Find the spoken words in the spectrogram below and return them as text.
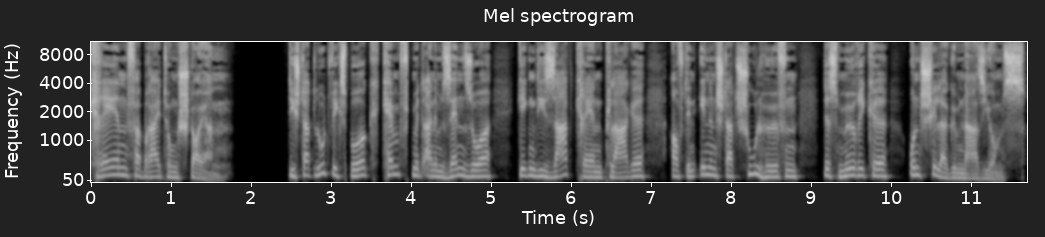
Krähenverbreitung steuern. Die Stadt Ludwigsburg kämpft mit einem Sensor gegen die Saatkrähenplage auf den Innenstadt-Schulhöfen des Mörike- und Schiller-Gymnasiums.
